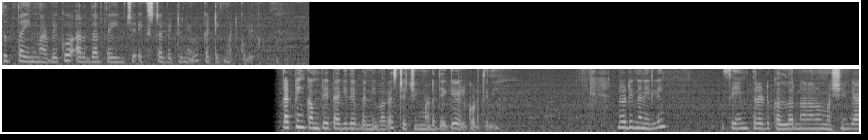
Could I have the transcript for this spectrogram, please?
ಸುತ್ತ ಏನು ಮಾಡಬೇಕು? ಅರ್ಧ ಅರ್ಧ ಇಂಚು ಎಕ್ಸ್ಟ್ರಾ ಬಿಟ್ಟು ನೀವು ಕಟ್ಟಿಂಗ್ ಮಾಡ್ಕೋಬೇಕು. ಕಟ್ಟಿಂಗ್ ಕಂಪ್ಲೀಟ್ ಆಗಿದೆ. ಬನ್ನಿ, ಇವಾಗ ಸ್ಟಿಚಿಂಗ್ ಮಾಡೋದು ಹೇಗೆ ಹೇಳ್ಕೊಡ್ತೀನಿ. ನೋಡಿ ನಾನಿಲ್ಲಿ ಸೇಮ್ ಥ್ರೆಡ್ ಕಲರ್ನ ನಾನು ಮಷಿನ್ಗೆ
